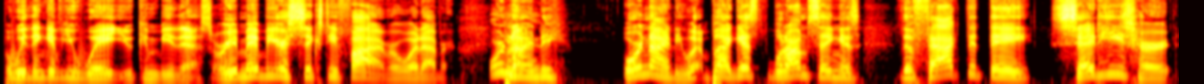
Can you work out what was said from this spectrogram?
but we think if you wait, you can be this. Or maybe you're 65 or whatever. or But I- ninety. or 90. But I guess what I'm saying is the fact that they said he's hurt,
